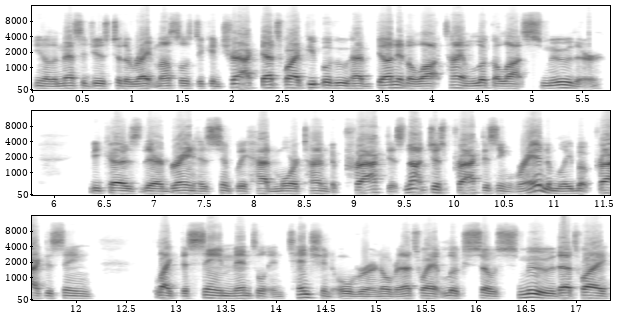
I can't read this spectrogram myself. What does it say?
you know the messages to the right muscles to contract. That's why people who have done it a lot time look a lot smoother because their brain has simply had more time to practice, not just practicing randomly, but practicing like the same mental intention over and over. That's why it looks so smooth. That's why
